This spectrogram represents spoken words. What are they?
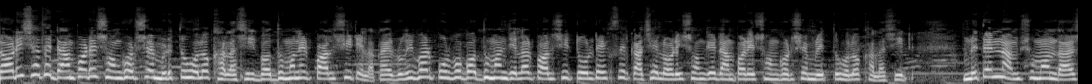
লরির সাথে ডাম্পারের সংঘর্ষে মৃত্যু হল খালাসির বর্ধমানের পালশিট এলাকায় রবিবার পূর্ব বর্ধমান জেলার পালশিট টোল ট্যাক্সের কাছে লরির সঙ্গে ডাম্পারের সংঘর্ষে মৃত্যু হল খালাসির। মৃতের নাম সুমন দাস,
